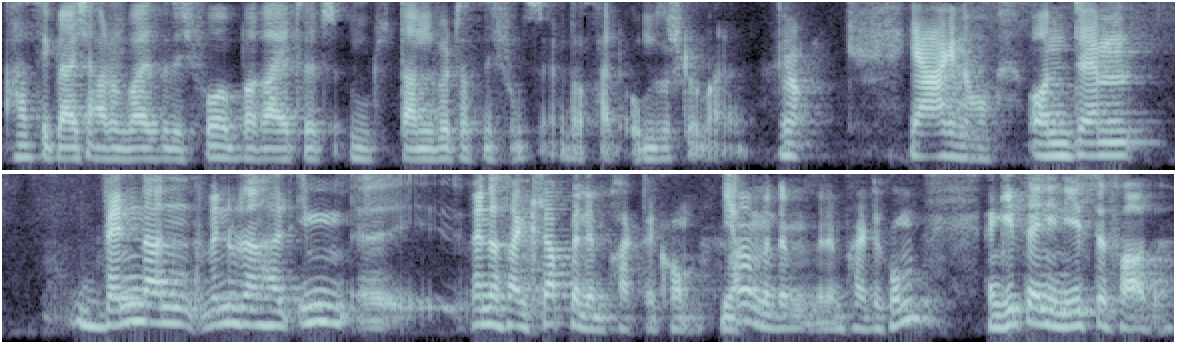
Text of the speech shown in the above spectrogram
hast die gleiche Art und Weise dich vorbereitet und dann wird das nicht funktionieren. Das ist halt umso schlimmer. Ja, ja, genau. Und ähm, wenn dann, wenn du dann halt im, äh, wenn das dann klappt mit dem Praktikum, ja. ne, mit, dem, mit dem Praktikum, dann geht's ja in die nächste Phase.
